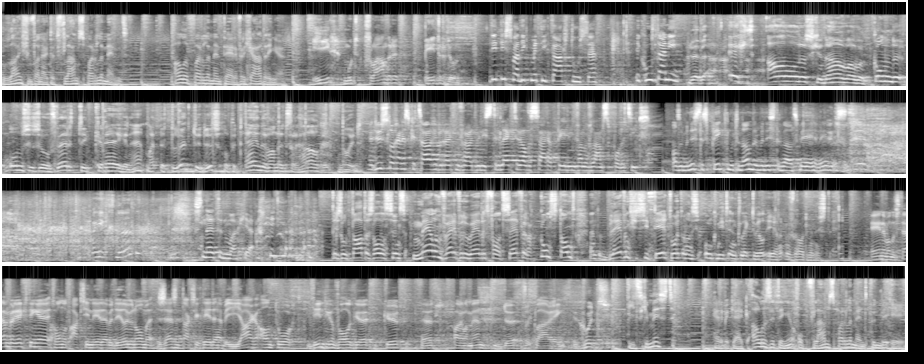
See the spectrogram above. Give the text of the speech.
live vanuit het Vlaams parlement. Alle parlementaire vergaderingen. Hier moet Vlaanderen beter doen. Dit is wat ik met die kaart doe, hè. Ik hoef dat niet. We hebben echt alles gedaan wat we konden om ze zover te krijgen. Hè? Maar het lukte dus op het einde van het verhaal nooit. Met uw slogan is getaalgebruik, mevrouw de minister, lijkt u wel de Sarah Peling van de Vlaamse politiek. Als een minister spreekt, moet een andere minister wel zwijgen. Hè? Dus... Mag ik snuiten? Snuiten mag, ja. Het resultaat is alleszins mijlenver verwijderd van het cijfer dat constant en blijvend geciteerd wordt. En dat is ook niet intellectueel eerlijk, mevrouw de minister. Einde van de stemberichtingen. 118 leden hebben deelgenomen, 86 leden hebben ja geantwoord. Dient gevolge keurt het parlement de verklaring goed. Iets gemist? Herbekijk alle zittingen op vlaamsparlement.be.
